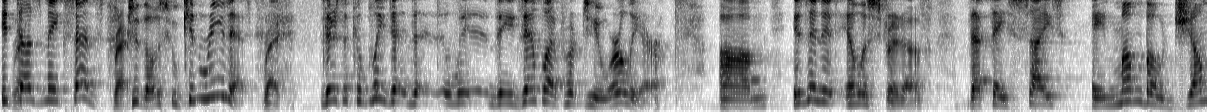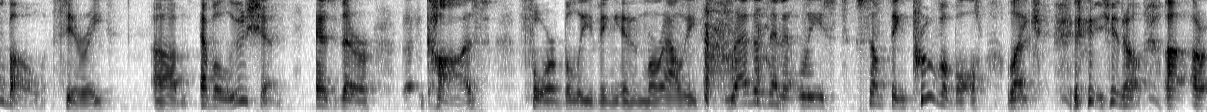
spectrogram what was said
It right. does make sense right. to those who can read it. Right. There's a complete the, the example I put to you earlier. Um, isn't it illustrative that they cite a mumbo jumbo theory um, evolution as their uh, cause for believing in morality rather than at least something provable like right. you know a, a,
